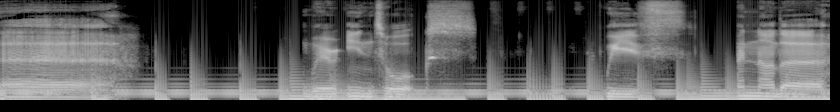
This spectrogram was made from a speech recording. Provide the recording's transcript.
Uh, we're in talks with another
